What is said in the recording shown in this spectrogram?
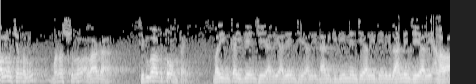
ఆలోచనలు మనస్సులో అలాగా తిరుగాడుతూ ఉంటాయి. మరి ఇంకా ఇదేం చేయాలి అదేం చేయాలి దానికి దీన్నేం చేయాలి దీనికి దాన్నేం చేయాలి అని అలా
